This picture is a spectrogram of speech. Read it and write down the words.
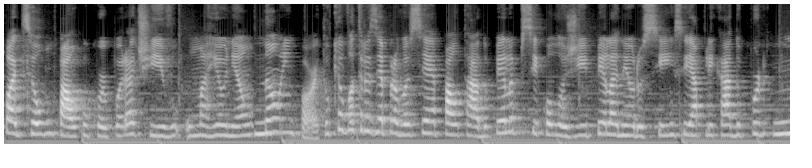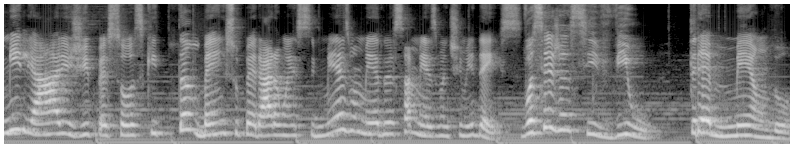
pode ser um palco corporativo, uma reunião, não importa. O que eu vou trazer para você é pautado pela psicologia e pela neurociência e aplicado por milhares de pessoas que também superaram esse mesmo medo, essa mesma timidez. Você já se viu tremendo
